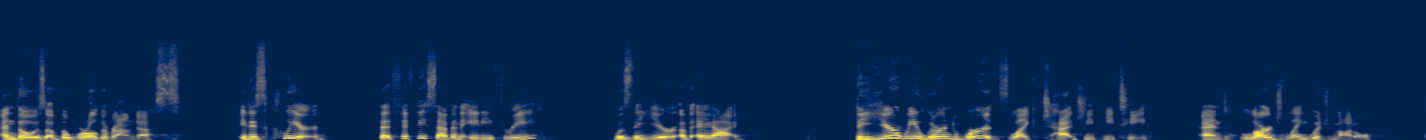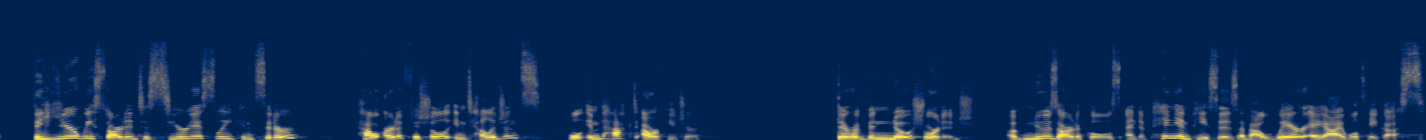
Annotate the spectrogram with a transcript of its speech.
and those of the world around us, it is clear that 5783 was the year of AI. The year we learned words like ChatGPT and large language model. The year we started to seriously consider how artificial intelligence will impact our future. There have been no shortage of news articles and opinion pieces about where AI will take us.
